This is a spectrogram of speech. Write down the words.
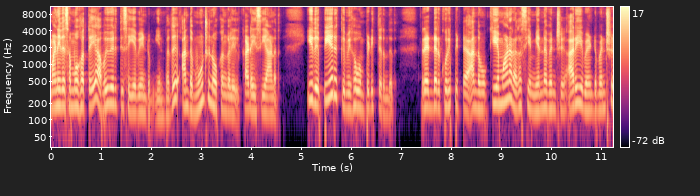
மனித சமூகத்தை அபிவிருத்தி செய்ய வேண்டும் என்பது அந்த மூன்று நோக்கங்களில் கடைசியானது. இது பியருக்கு மிகவும் பிடித்திருந்தது. ரெட்டர் குறிப்பிட்ட அந்த முக்கியமான ரகசியம் என்னவென்று அறிய வேண்டுமென்று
